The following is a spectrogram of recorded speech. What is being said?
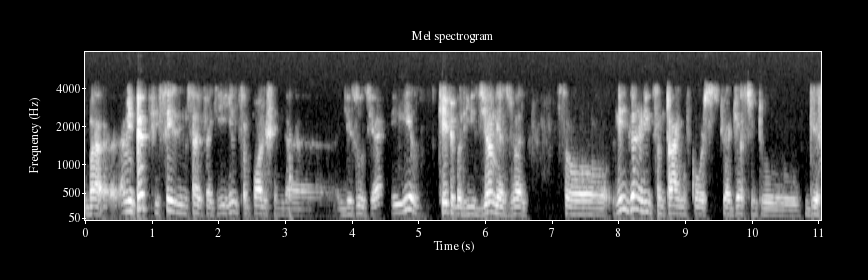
but I mean, Pep he says himself like he needs some polishing. Uh, Jesus, yeah, he is capable. He's young as well. So he's gonna need some time, of course, to adjust into this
